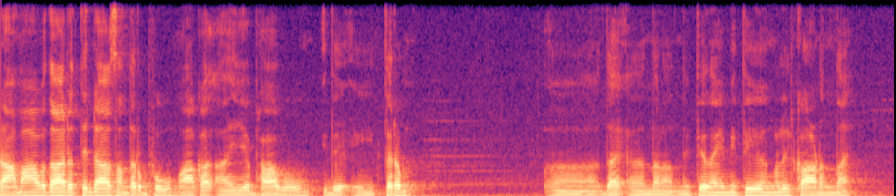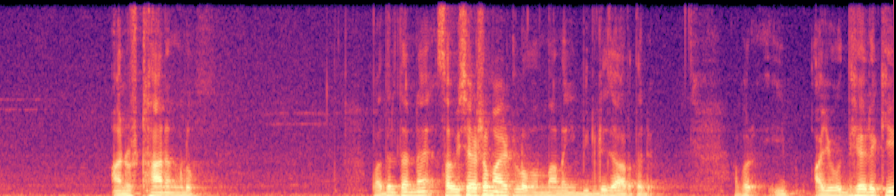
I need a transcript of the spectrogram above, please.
രാമാവതാരത്തിന്റെ ആ സന്ദർഭവും ആ ഭാവവും ഇത് ഇത്തരം എന്താണ് നിത്യനൈമിത്തികങ്ങളിൽ കാണുന്ന അനുഷ്ഠാനങ്ങളും അപ്പം അതിൽ തന്നെ സവിശേഷമായിട്ടുള്ളതൊന്നാണ് ഈ ബില്ല് ചാർത്തൽ അപ്പോൾ ഈ അയോധ്യയിലേക്ക്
